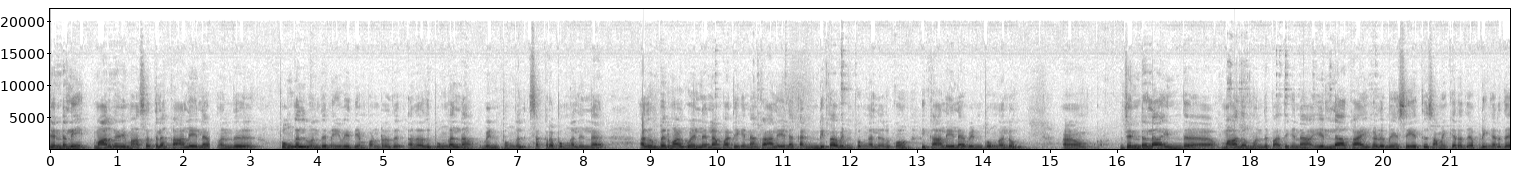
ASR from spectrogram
ஜென்ரலி மார்கழி மாதத்தில் காலையில் வந்து பொங்கல் வந்து நைவேத்தியம் பண்ணுறது அதாவது பொங்கல்னால் வெண்பொங்கல் சக்கரை பொங்கல் இல்லை. அதுவும் பெருமாள் கோயிலெல்லாம் பார்த்திங்கன்னா பார்த்தீங்கன்னா காலையில் கண்டிப்பாக வெண்பொங்கல் இருக்கும். காலையில் வெண்பொங்கலும் ஜென்ரலாக இந்த மாதம் வந்து பார்த்திங்கன்னா எல்லா காய்களுமே சேர்த்து சமைக்கிறது அப்படிங்கிறது.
